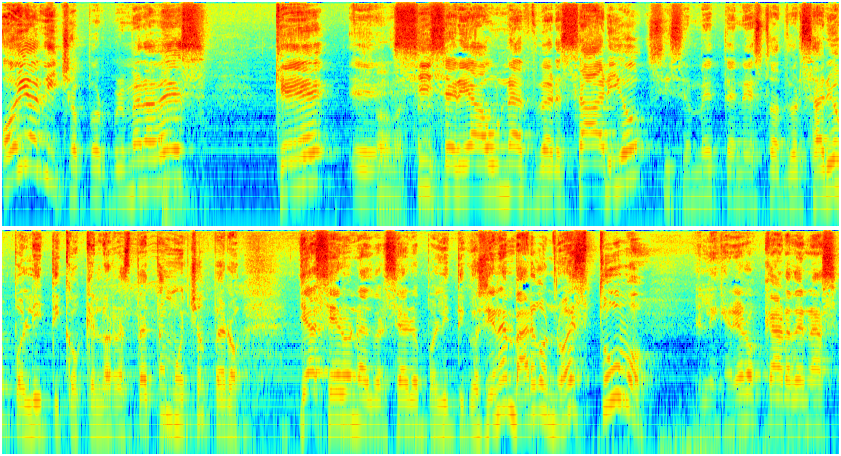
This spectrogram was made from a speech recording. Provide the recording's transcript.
hoy ha dicho por primera vez que eh, sí sería un adversario, si se mete en esto, adversario político, que lo respeta mucho, pero ya sí era un adversario político. Sin embargo, no estuvo el ingeniero Cárdenas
